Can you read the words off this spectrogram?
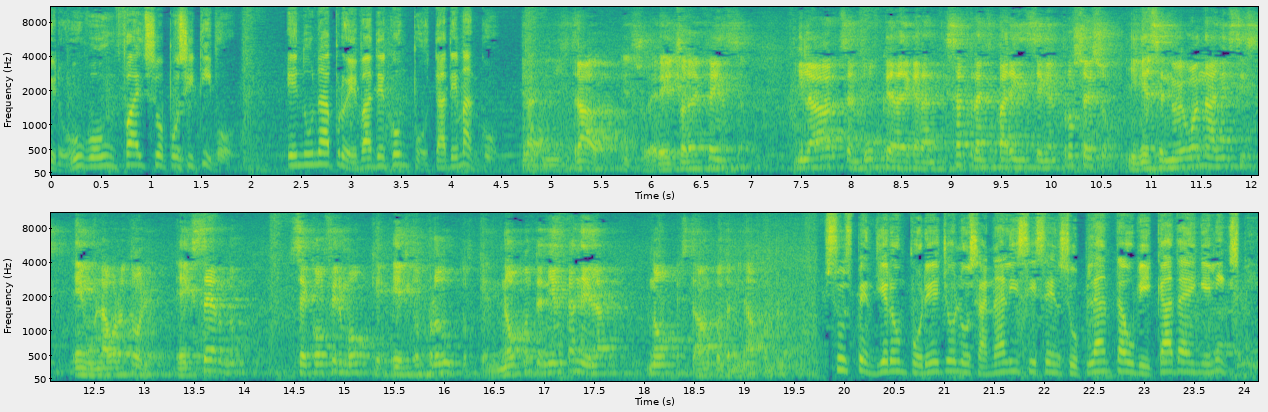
pero hubo un falso positivo en una prueba de compota de mango. El administrado en su derecho a la defensa y la ARTS en búsqueda de garantizar transparencia en el proceso y en ese nuevo análisis en un laboratorio externo se confirmó que estos productos que no contenían canela no estaban contaminados con plomo. Suspendieron por ello los análisis en su planta ubicada en el INSPI.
